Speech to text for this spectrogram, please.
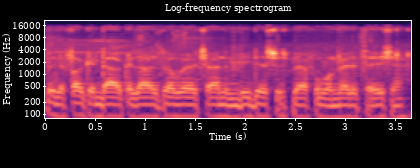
Been the fucking dog because I was over there trying to be disrespectful with meditation.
